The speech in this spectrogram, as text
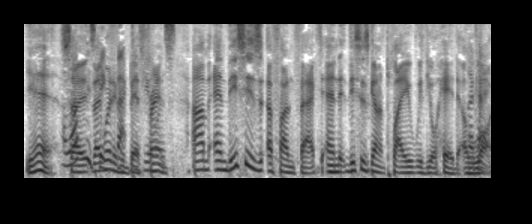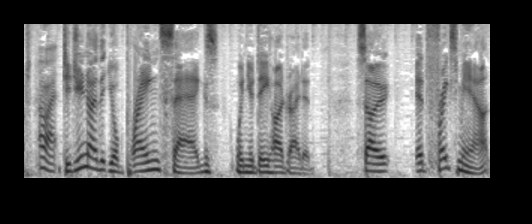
Yeah, I so they weren't even best friends. Um, and this is a fun fact, and this is going to play with your head a Okay, lot. all right. Did you know that your brain sags when you're dehydrated. So it freaks me out,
